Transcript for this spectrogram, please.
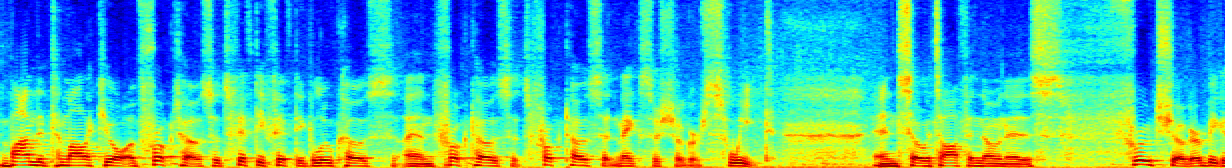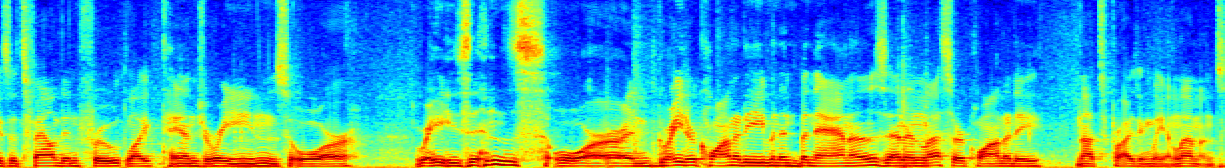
bonded to molecule of fructose. So it's 50-50 glucose and fructose. It's fructose that makes the sugar sweet. And so it's often known as fruit sugar because it's found in fruit like tangerines or raisins or in greater quantity even in bananas and in lesser quantity not surprisingly in lemons.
